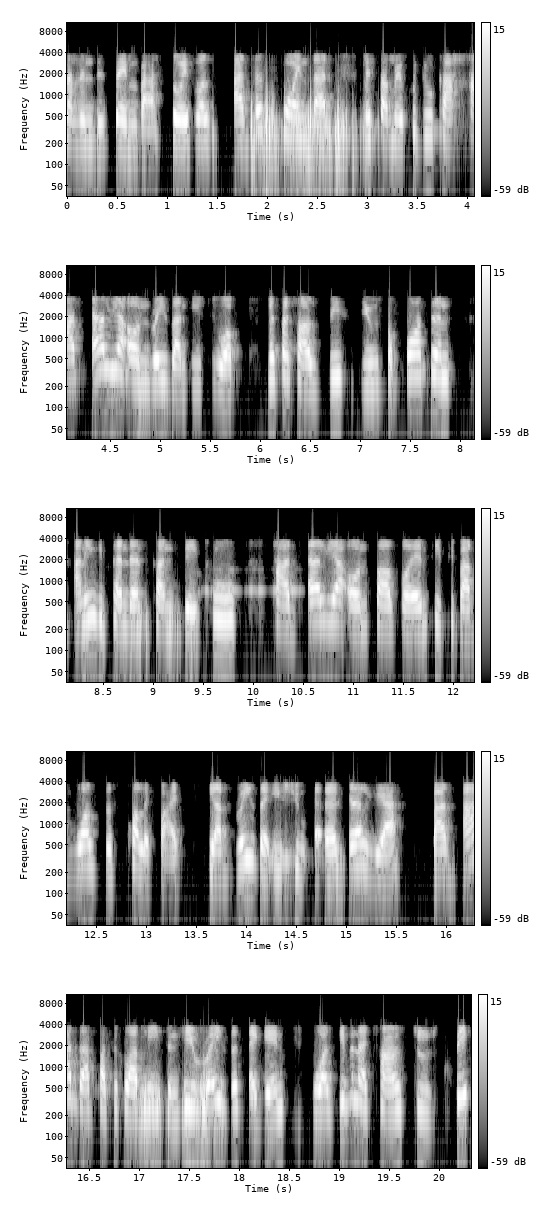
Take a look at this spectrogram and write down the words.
7 December. So it was at this point that Mr. Mireku-Duker had earlier on raised an issue of Mr. Charles Bissue supporting an independent candidate who had earlier on filed for NPP but was disqualified. He had raised the issue uh, earlier, but at that particular meeting, he raised it again. He was given a chance to speak,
